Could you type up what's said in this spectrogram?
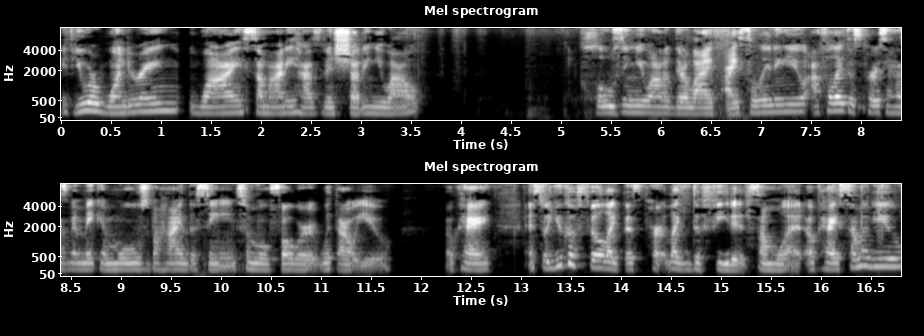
If you are wondering why somebody has been shutting you out, closing you out of their life, isolating you, I feel like this person has been making moves behind the scenes to move forward without you. Okay. And so you could feel like this part, like defeated somewhat. Okay. Some of you,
